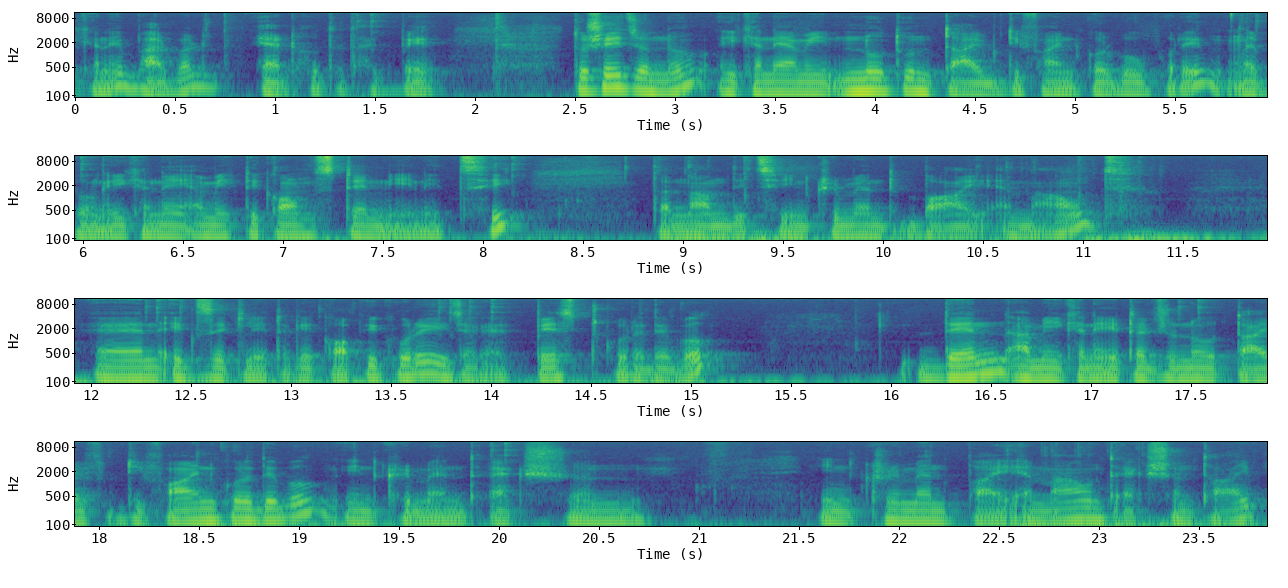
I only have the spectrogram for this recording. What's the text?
এখানে বারবার অ্যাড হতে থাকবে। তো সেই জন্য এখানে আমি নতুন টাইপ ডিফাইন করব উপরে, এবং এইখানে আমি একটি কনস্ট্যান্ট নিয়ে নিচ্ছি। তার নাম দিচ্ছি increment by amount and exactly এটাকে কপি করে এই জায়গায় পেস্ট করে দেব। দেন আমি এখানে এটার জন্য টাইপ ডিফাইন করে দেব increment action increment by amount, action type,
